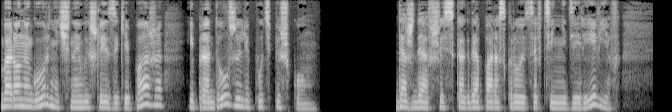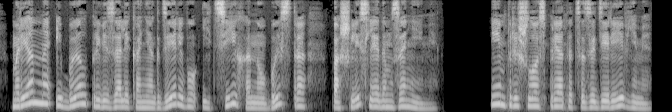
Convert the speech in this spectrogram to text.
Барон и горничные вышли из экипажа и продолжили путь пешком. Дождавшись, когда пара скроется в тени деревьев, Марианна и Белл привязали коня к дереву и тихо, но быстро пошли следом за ними. Им пришлось прятаться за деревьями,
